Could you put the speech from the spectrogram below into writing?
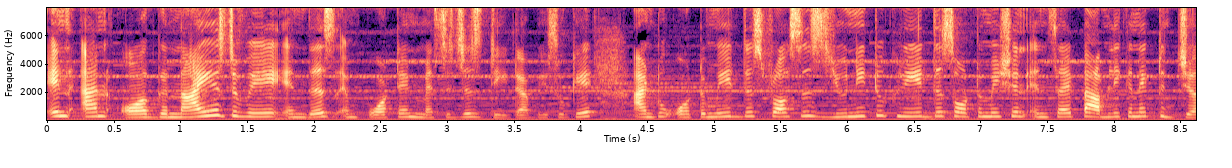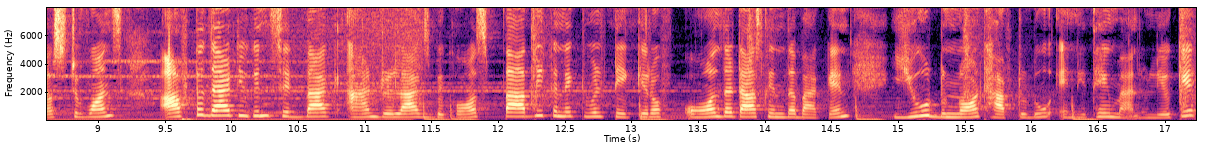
in an organized way in this important messages database okay? And to automate this process you need to create this automation inside Pabbly Connect just once. After that you can sit back and relax because Pabbly Connect will take care of all the tasks in the backend. You do not have to do anything manually okay?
